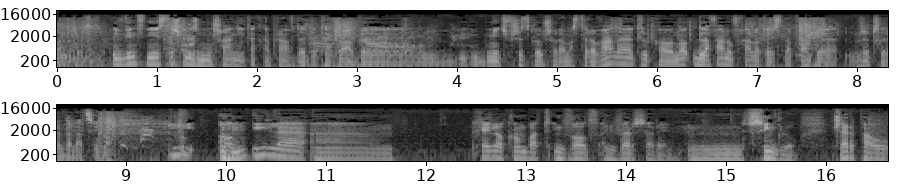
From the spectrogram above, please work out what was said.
orkiestrę. więc nie jesteśmy zmuszani tak naprawdę do tego, aby mieć wszystko już remasterowane, tylko no, dla fanów Halo to jest naprawdę rzecz rewelacyjna. I o ile em, Halo Combat Involved Anniversary mm, w singlu czerpał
